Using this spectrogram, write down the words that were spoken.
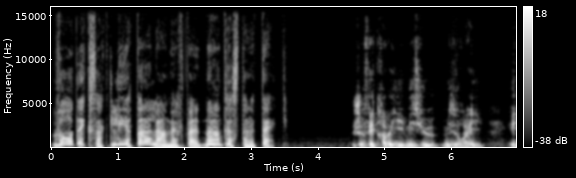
Vad exakt letar Alain efter när han testar ett däck? Je fais travailler mes yeux, mes oreilles et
